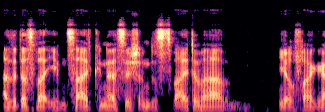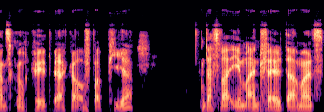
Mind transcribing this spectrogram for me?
Also das war eben zeitgenössisch und das zweite war, Ihre Frage ganz konkret, Werke auf Papier. Das war eben ein Feld damals,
